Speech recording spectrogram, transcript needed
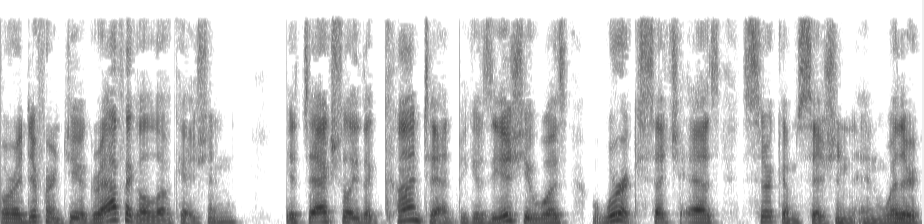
or a different geographical location it's actually the content because the issue was works such as circumcision and whether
